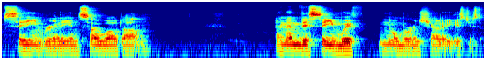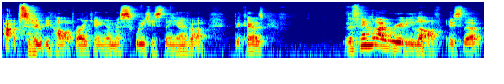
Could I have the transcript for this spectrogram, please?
scene, really, and so well done. And then this scene with Norma and Shelley is just absolutely heartbreaking and the sweetest thing ever because the thing that I really love is that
